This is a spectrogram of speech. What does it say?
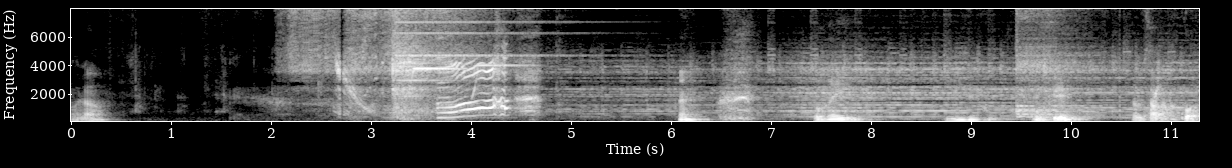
Voilà. Oh hein Oreille. Ok. Ça me servira à quoi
